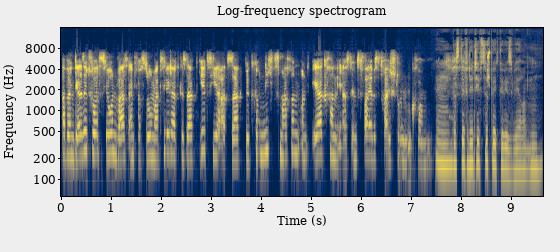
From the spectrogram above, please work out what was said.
Aber in der Situation war es einfach so, Mathilde hat gesagt, ihr Tierarzt sagt, wir können nichts machen und er kann erst in zwei bis drei Stunden kommen. Hm, was definitiv zu spät gewesen wäre. Hm.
